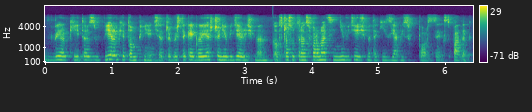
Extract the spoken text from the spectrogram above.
wielki, to jest wielkie tąpnięcie. Czegoś takiego jeszcze nie widzieliśmy. Od czasu transformacji nie widzieliśmy takich zjawisk w Polsce jak spadek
